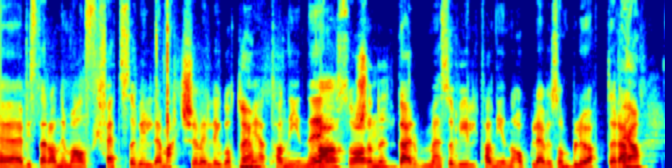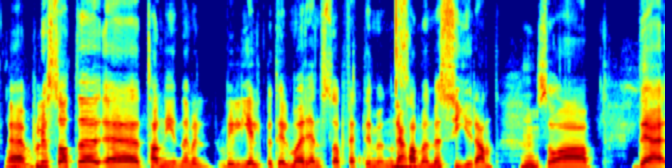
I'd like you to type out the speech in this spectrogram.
eh, hvis det er animalsk fett, så vil det matche veldig godt Ja. med tanniner. Ah, så skjønner. dermed så vil tanninene oppleves som bløtere. Ja. Eh, pluss at eh, tanniner vil, vil hjelpe til med å rense opp fett i munnen Ja. sammen med syren. Mm. Så det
